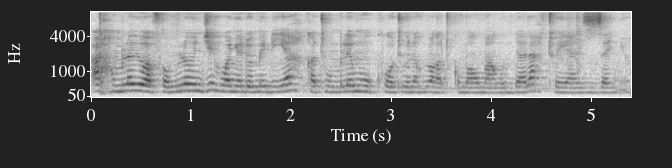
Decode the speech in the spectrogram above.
ah omulabi waffe omulungi wanyondo media katumbulemuko kuba nga tukomawo mangu ddala tweyanziza nnyo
